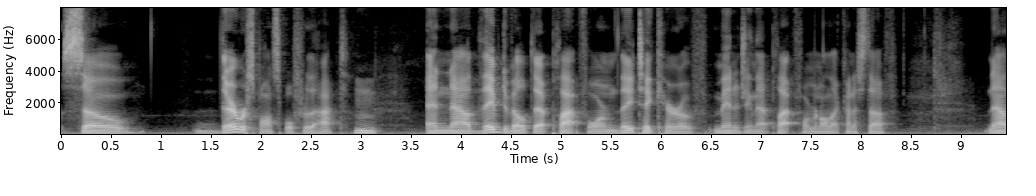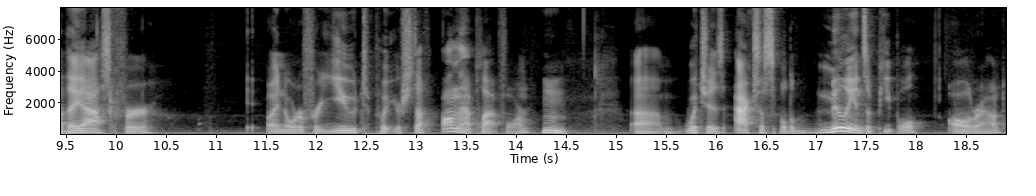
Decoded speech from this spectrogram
so they're responsible for that Mm. and now they've developed that platform. They take care of managing that platform and all that kind of stuff. Now they ask for, in order for you to put your stuff on that platform, Mm. um, which is accessible to millions of people all around,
